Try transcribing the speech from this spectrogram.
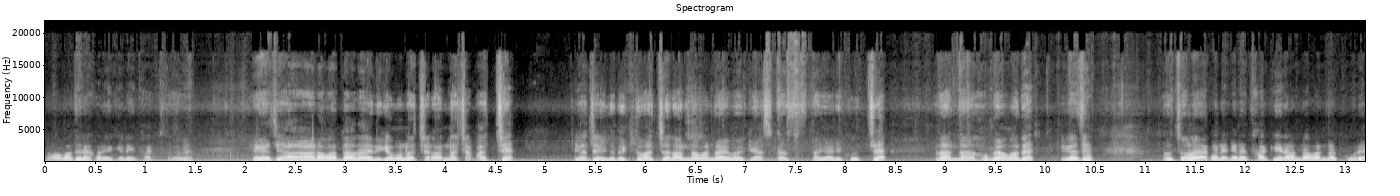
তো আমাদের এখন এখানেই থাকতে হবে। ঠিক আছে? আর আমার দাদা এদিকে মনে হচ্ছে রান্না চাপাচ্ছে। ঠিক আছে? এই যে দেখতে পাচ্ছ রান্না বান্না এবার গ্যাস ফ্যাস তৈরি করছে। রান্না হবে আমাদের। ঠিক আছে? তো চলো, এখন এখানে থাকি রান্না বান্না করে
